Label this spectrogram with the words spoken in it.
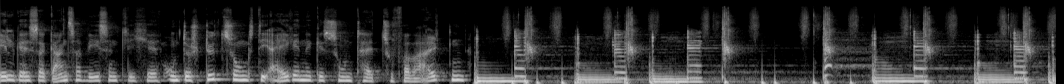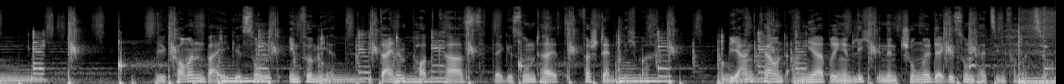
Elga ist eine ganz wesentliche Unterstützung, die eigene Gesundheit zu verwalten. Willkommen bei Gesund informiert, deinem Podcast, der Gesundheit verständlich macht. Bianca und Anja bringen Licht in den Dschungel der Gesundheitsinformation.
